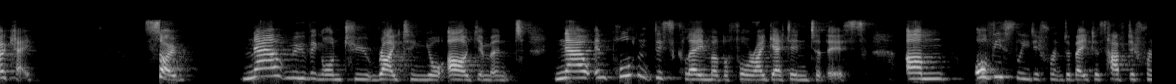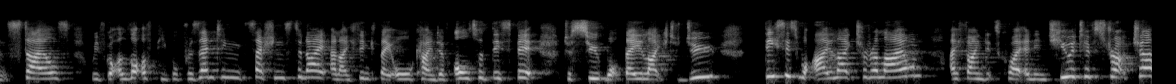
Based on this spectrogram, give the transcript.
Okay, so now moving on to writing your argument. Now, important disclaimer before I get into this. Um, obviously different debaters have different styles. We've got a lot of people presenting sessions tonight, and I think they all kind of altered this bit to suit what they like to do. This is what I like to rely on. I find it's quite an intuitive structure,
